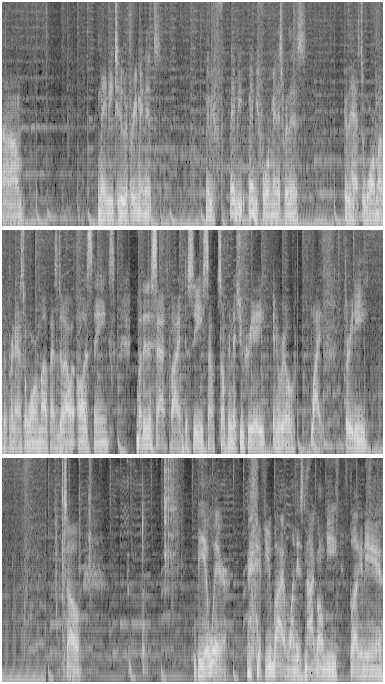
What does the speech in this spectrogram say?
um, maybe two or three minutes maybe maybe maybe four minutes for this because it has to warm up. The printer has to warm up, has to do all, all its things. But it is satisfying to see some, something that you create in real life, 3D. So be aware. if you buy one, it's not going to be plug it in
